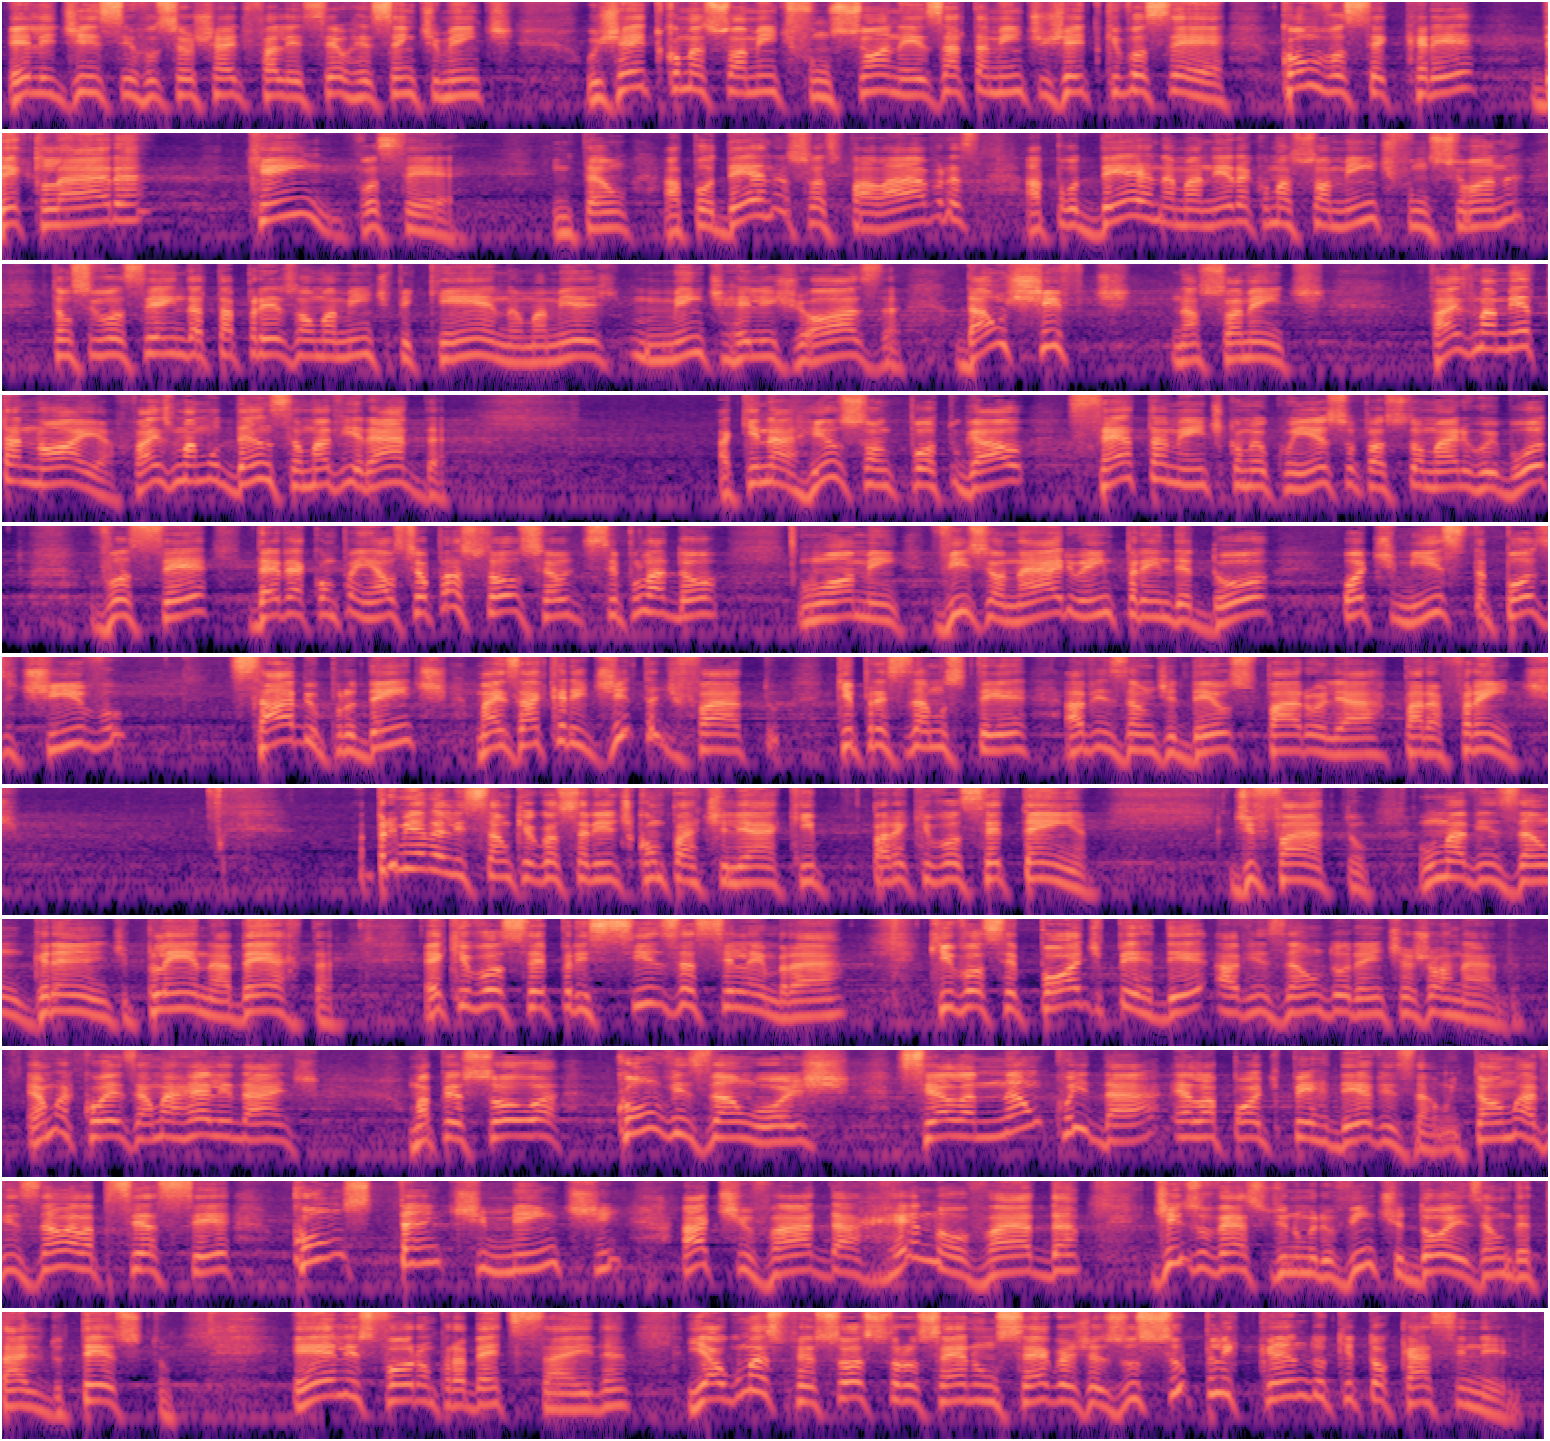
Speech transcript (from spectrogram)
ele disse, Rousseau Shedd faleceu recentemente, o jeito como a sua mente funciona é exatamente o jeito que você é. Como você crê, declara quem você é. Então, há poder nas suas palavras, há poder na maneira como a sua mente funciona. Então, se você ainda está preso a uma mente pequena, uma mente religiosa, dá um shift na sua mente. Faz uma metanoia, faz uma mudança, uma virada. Aqui na Hillsong, Portugal, certamente, como eu conheço o pastor Mário Ruiboto, você deve acompanhar o seu pastor, o seu discipulador. Um homem visionário, empreendedor, otimista, positivo, sábio, prudente, mas acredita de fato que precisamos ter a visão de Deus para olhar para frente. A primeira lição que eu gostaria de compartilhar aqui para que você tenha, de fato, uma visão grande, plena, aberta, é que você precisa se lembrar que você pode perder a visão durante a jornada. É uma coisa, é uma realidade. Uma pessoa com visão hoje, se ela não cuidar, ela pode perder a visão. Então, a visão ela precisa ser constantemente ativada, renovada. Diz o verso de número 22, é um detalhe do texto. Eles foram para Betsaida e algumas pessoas trouxeram um cego a Jesus suplicando que tocasse nele.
